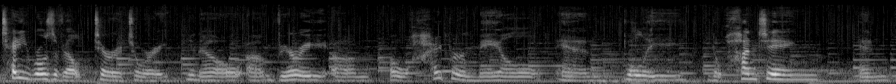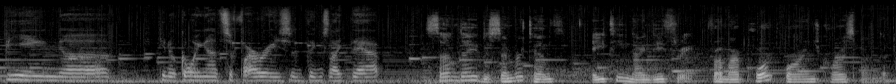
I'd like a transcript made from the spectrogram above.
Teddy Roosevelt territory, you know, um, very, um, oh, hyper male and bully, you know, hunting and being, uh, you know, going on safaris and things like that. Sunday, December 10th, 1893. From our Port Orange correspondent.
